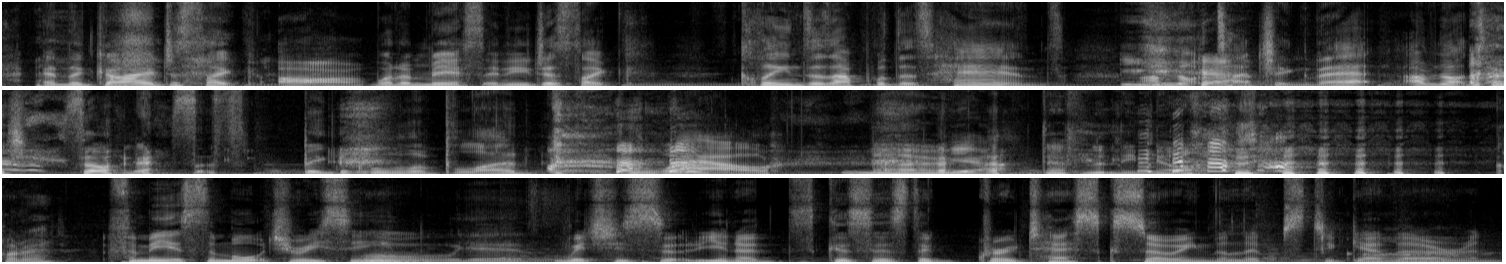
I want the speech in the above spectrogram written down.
and the guy just like oh what a mess, and he just like cleans it up with his hands. I'm not touching that. I'm not touching someone else's big pool of blood. Wow. No, Yeah. definitely not. Conrad? For me, it's the mortuary scene. Oh, yes. which is you know because there's the grotesque sewing the lips together and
